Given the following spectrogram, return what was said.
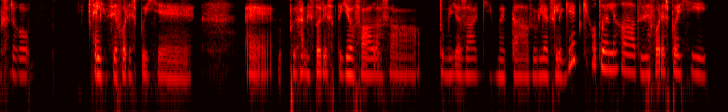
ξέρω εγώ, έλεγε τις διαφορές που είχε ε, που είχαν ιστορίες από τη γεωθάλασσα του Μιγιαζάκη με τα βιβλία της Λεγκέν και εγώ του έλεγα τις διαφορές που έχει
